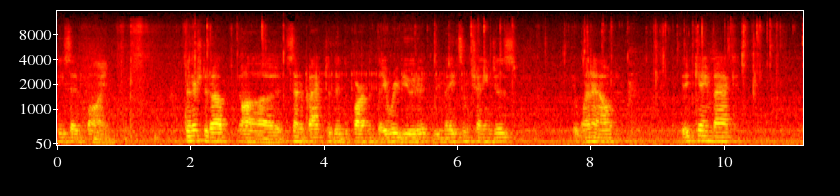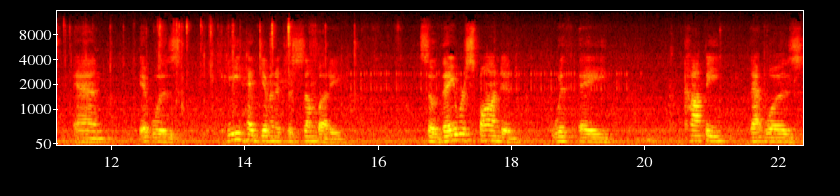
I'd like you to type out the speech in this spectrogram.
He said, fine. Finished it up, uh, sent it back to the department, they reviewed it, we made some changes. It went out, it came back, and it was, he had given it to somebody, so they responded with a copy that was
